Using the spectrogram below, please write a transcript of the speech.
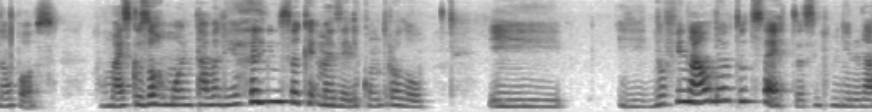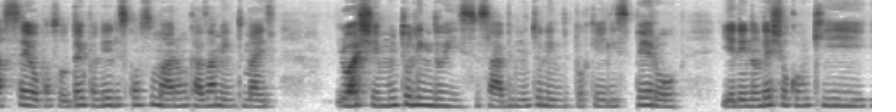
não posso. Por mais que os hormônios estavam ali, não sei o que, mas ele controlou. E e no final deu tudo certo. Assim que o menino nasceu, passou o tempo ali, eles consumaram um casamento. Mas eu achei muito lindo isso, sabe? Muito lindo, porque ele esperou. E ele não deixou com que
